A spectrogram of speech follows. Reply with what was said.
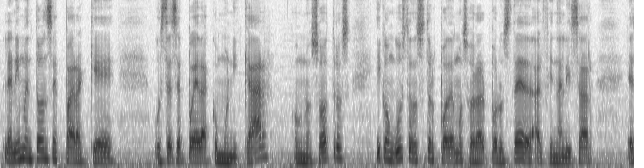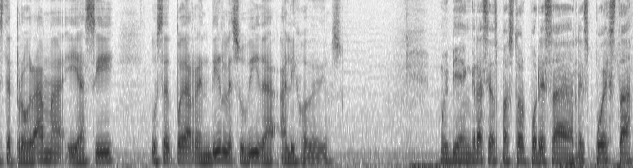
Le animo entonces para que usted se pueda comunicar con nosotros y con gusto nosotros podemos orar por usted al finalizar este programa y así usted pueda rendirle su vida al Hijo de Dios. Muy bien, gracias pastor por esa respuesta.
